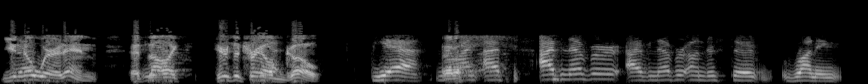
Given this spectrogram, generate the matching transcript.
You Yep. know where it ends. It's not like here's a trail, Yeah. go. Yeah, no, I, I've I've never I've never understood running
